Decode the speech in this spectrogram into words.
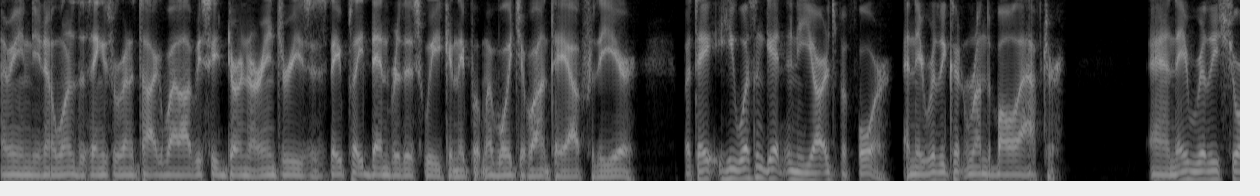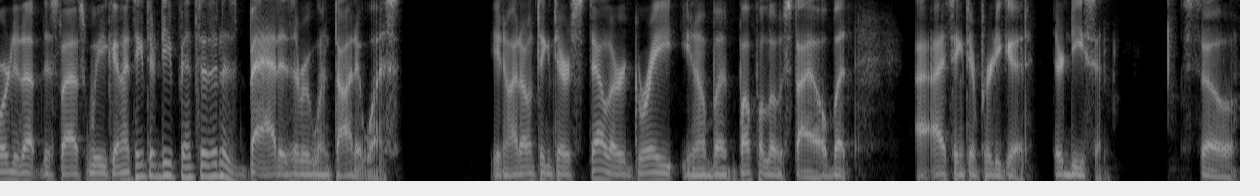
I mean, you know, one of the things we're going to talk about, obviously, during our injuries, is they played Denver this week and they put my boy Javonte out for the year. But they he wasn't getting any yards before, and they really couldn't run the ball after. And they really shorted up this last week. And I think their defense isn't as bad as everyone thought it was. You know, I don't think they're stellar, great, you know, but Buffalo style, but I, I think they're pretty good. They're decent. So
